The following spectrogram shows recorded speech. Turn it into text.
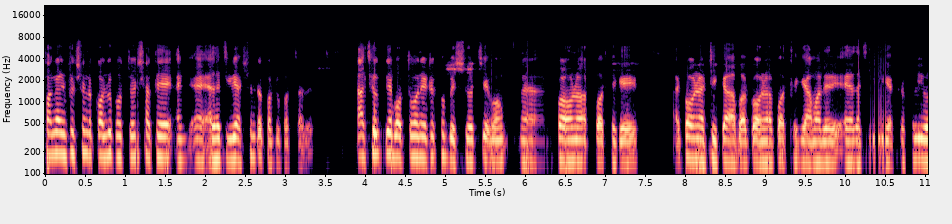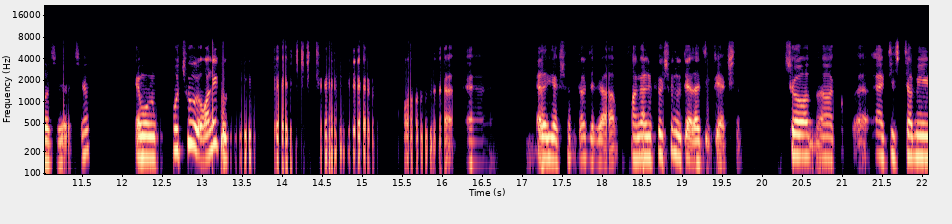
ফাঙ্গাল ইনফেকশনটা কন্ট্রোল করতে হবে, সাথে অ্যালার্জি রিয়াকশনটা কন্ট্রোল করতে হবে। আজকাল বর্তমানে এটা খুব বেশি হচ্ছে এবং করোনার পর থেকে করোনা টিকা বা করোনার পর থেকে আমাদের অ্যালার্জি একটা খুবই হচ্ছে যাচ্ছে এবং প্রচুর অনেক অ্যালার্জি রিয়াকশনটা যেটা, fungal infection with allergic reaction antihistamine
